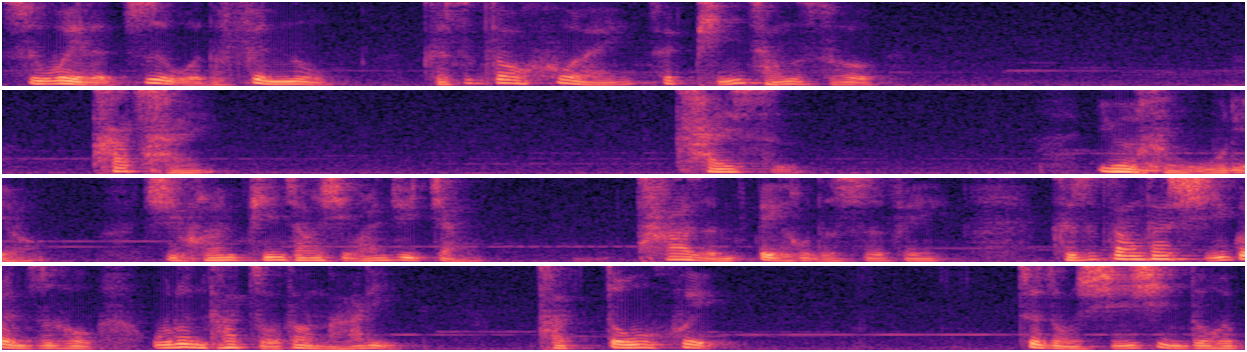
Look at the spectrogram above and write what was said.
是为了自我的愤怒。可是到后来，在平常的时候，他才开始。因为很无聊，喜欢平常喜欢去讲他人背后的是非。可是当他习惯之后，无论他走到哪里，他都会这种习性都会不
